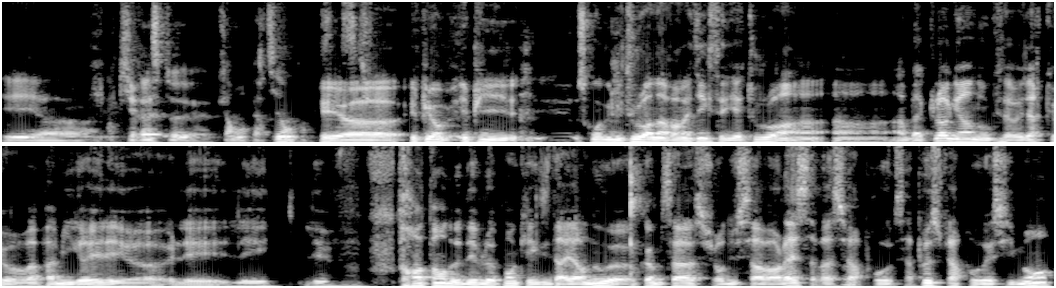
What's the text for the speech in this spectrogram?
et, euh, qui restent clairement pertinents. Et, et puis, et puis ce qu'on dit toujours en informatique, c'est qu'il y a toujours un, un, un backlog, hein, donc ça veut dire qu'on va pas migrer les, euh, les, les, les, 30 ans de développement qui existent derrière nous euh, comme ça sur du serverless, ça va se faire, pro, ça peut se faire progressivement.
